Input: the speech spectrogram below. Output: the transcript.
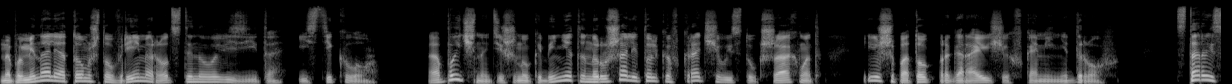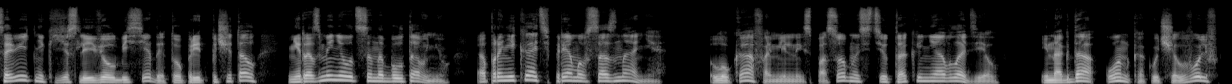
напоминали о том, что время родственного визита истекло. Обычно тишину кабинета нарушали только вкрадчивый стук шахмат и шепоток прогорающих в камине дров. Старый советник, если и вел беседы, то предпочитал не размениваться на болтовню, а проникать прямо в сознание. Лука фамильной способностью так и не овладел, Иногда он, как учил Вольф,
